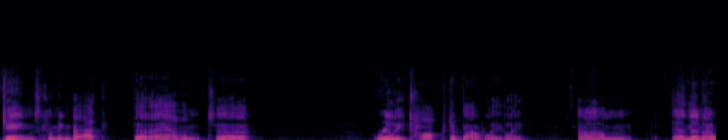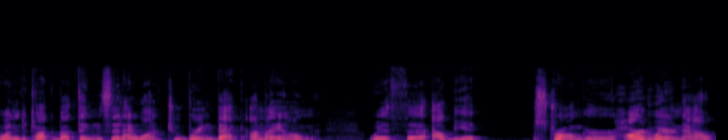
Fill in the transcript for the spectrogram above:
games coming back that I haven't uh, really talked about lately. Um, and then I wanted to talk about things that I want to bring back on my own with, uh, albeit stronger hardware now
